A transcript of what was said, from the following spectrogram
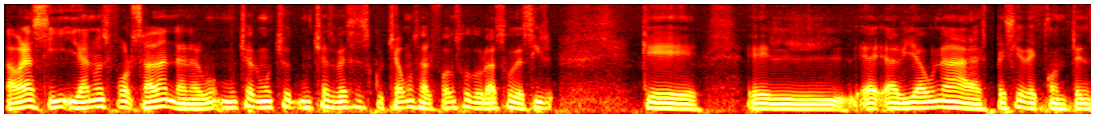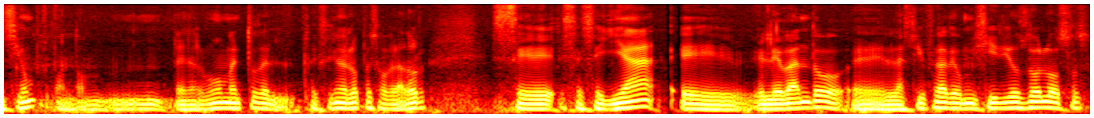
ahora sí, ya no es forzada, muchas, muchas, muchas veces escuchamos a Alfonso Durazo decir que el- eh, había una especie de contención, pues, cuando mm, en algún momento del sexenio de López Obrador se, se seguía eh, elevando eh, la cifra de homicidios dolosos.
